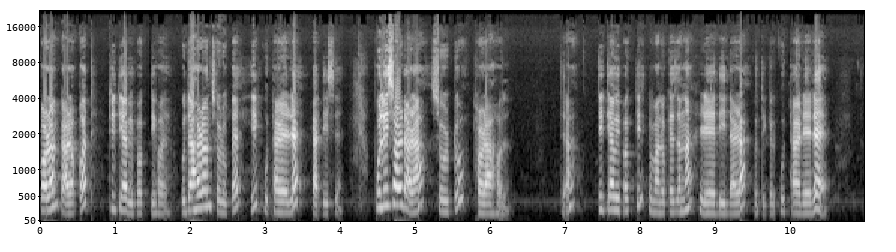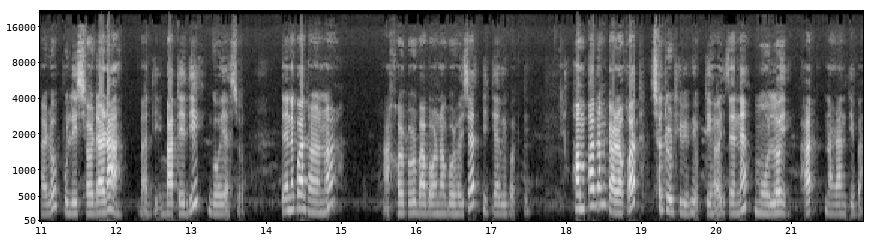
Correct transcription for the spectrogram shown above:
কৰণ কাৰকত তৃতীয় বিভক্তি হয়। উদাহৰণস্বৰূপে সি কুঠাৰেৰে কাটিছে। পুলিচৰ দ্বাৰা চোৰটো ধৰা হ'ল। এতিয়া তৃতীয় বিভক্তি তোমালোকে জানা ৰে দি দ্বাৰা গতিকে কুঠাৰেৰে আৰু পুলিচৰ দ্বাৰা বা দি বাটেদি গৈ আছোঁ। তেনেকুৱা ধৰণৰ আখৰবোৰ বা বৰ্ণবোৰ হৈছে তৃতীয় বিভক্তি। সম্পাদন কাৰকত চতুৰ্থী বিভক্তি হয় যেনে মোলৈ ভাত নাৰান্ধিবা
